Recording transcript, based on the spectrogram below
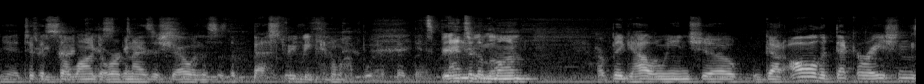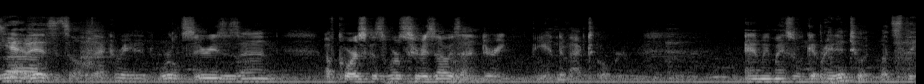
Yeah, it took Three us so long to podcasts. organize the show, and this is the best Three we can come up with at the It's been end of too the long. month. Our big Halloween show. We've got all the decorations. Yeah, up. it is. It's all decorated. World Series is on, of course, because World Series is always on during the end of October. And we might as well get right into it. What's the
